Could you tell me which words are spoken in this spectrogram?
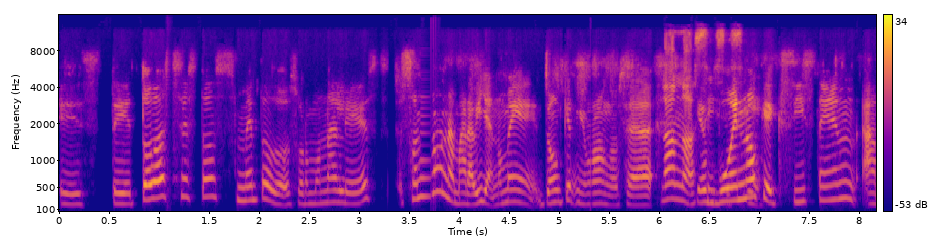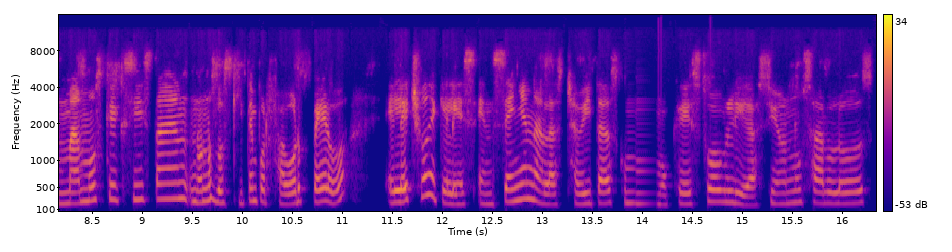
este, todos estos métodos hormonales son una maravilla, no me, don't get me wrong, o sea, no, no, qué bueno que existen, amamos que existan, no nos los quiten por favor, pero el hecho de que les enseñen a las chavitas como que es su obligación usarlos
